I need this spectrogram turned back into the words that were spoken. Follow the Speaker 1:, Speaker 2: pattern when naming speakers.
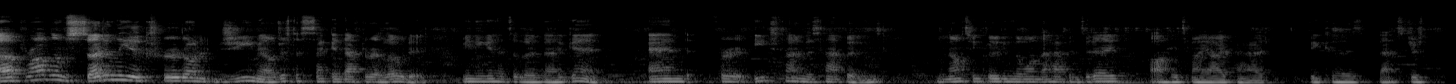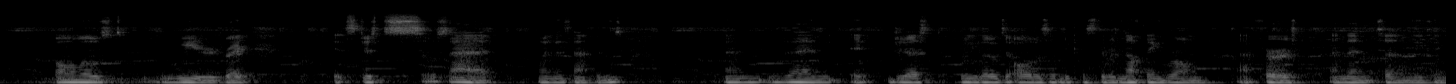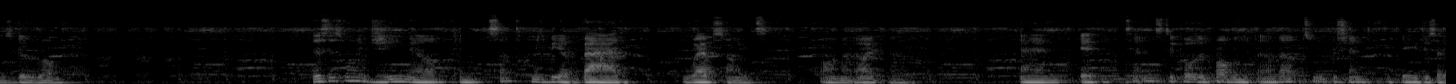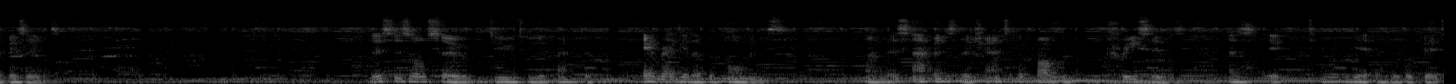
Speaker 1: A problem suddenly occurred on Gmail just a second after it loaded, meaning it had to load that again. And for each time this happens, not including the one that happened today, I'll hit my iPad, because that's just almost weird, right? It's just so sad when this happens, and then it just reloads it all of a sudden because there was nothing wrong at first, and then suddenly things go wrong. This is why Gmail can sometimes be a bad website on my iPad, and it tends to cause a problem about 2% of the pages I visit. This is also due to the fact of irregular performance. When this happens, the chance of a problem increases as it can get a little bit.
